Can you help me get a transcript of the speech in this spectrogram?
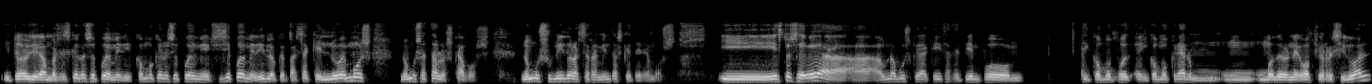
Y todos digamos, es que no se puede medir. ¿Cómo que no se puede medir? Sí se puede medir, lo que pasa es que no hemos, no hemos atado los cabos, no hemos unido las herramientas que tenemos. Y esto se debe a, a una búsqueda que hice hace tiempo en cómo, en cómo crear un, un, modelo de negocio residual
